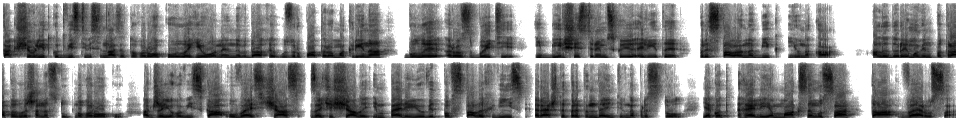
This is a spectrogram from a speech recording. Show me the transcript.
Так що влітку 218 року легіони невдахи узурпатора Макріна були розбиті, і більшість римської еліти пристала на бік юнака. Але до Риму він потрапив лише наступного року, адже його війська увесь час зачищали імперію від повсталих військ решти претендентів на престол, як от Гелія Максимуса та Веруса.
